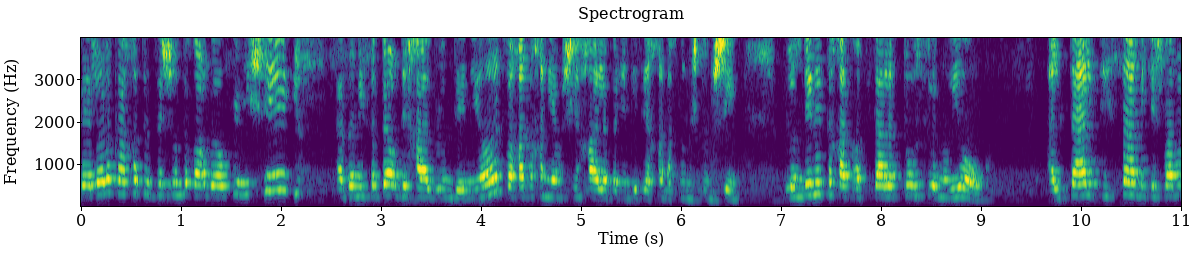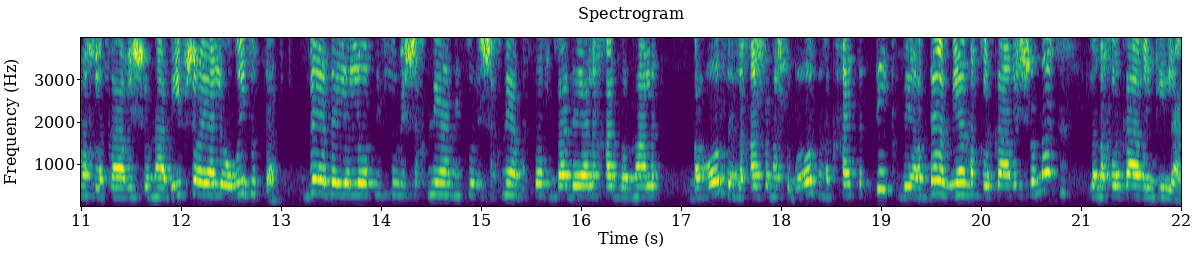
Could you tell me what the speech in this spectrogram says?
ולא לקחת את זה שום דבר באופן אישי, אז אני אספר בדיחה על בלונדיניות, ואחר כך אני אמשיך הלאה ואני אגיד איך אנחנו משתמשים. בלונדינית אחת רצתה לטוס לניו יורק, עלתה על טיסה והתיישבה במחלקה הראשונה ואי אפשר היה להוריד אותה. והדיילות ניסו לשכנע, ניסו לשכנע, בסוף בא דייל אחד ואמר באוזן, לחש לה משהו באוזן, לקחה את התיק וירדה מהמחלקה הראשונה למחלקה הרגילה.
